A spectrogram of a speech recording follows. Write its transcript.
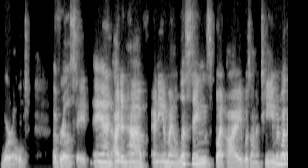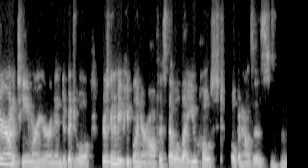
world. of real estate. And I didn't have any of my own listings, but I was on a team. And whether you're on a team or you're an individual, there's going to be people in your office that will let you host open houses Mm-hmm.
